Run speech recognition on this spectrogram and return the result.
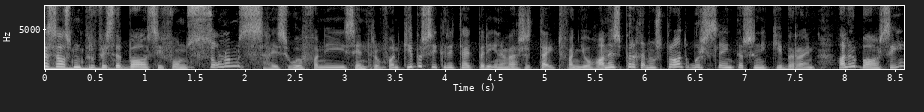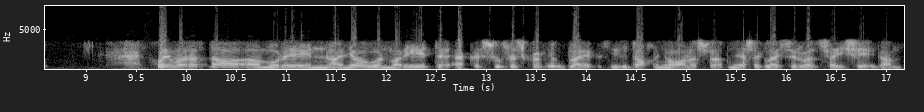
gesels met professor Basie von Solms, hy's hoof van die Sentrum van Kubersekuriteit by die Universiteit van Johannesburg en ons praat oor slenters in die kuberruim. Hallo Basie. Goeiemôre daar, uh, Moreen, aan jou en Mariette. Ek is so verskriklik bly ek is nie die dag in Johannesburg nie. As ek luister wat sy sê, dan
